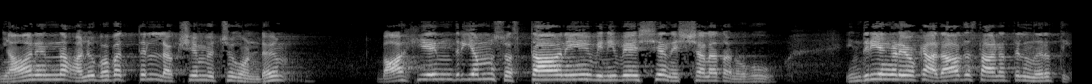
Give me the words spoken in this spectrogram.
ഞാനെന്ന അനുഭവത്തിൽ ലക്ഷ്യം വെച്ചുകൊണ്ട് ബാഹ്യേന്ദ്രിയം സ്വസ്ഥാനേ വിനിവേശ്യ നിശ്ചല തനുഹു ഇന്ദ്രിയങ്ങളെയൊക്കെ അതാത് സ്ഥാനത്തിൽ നിർത്തി.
